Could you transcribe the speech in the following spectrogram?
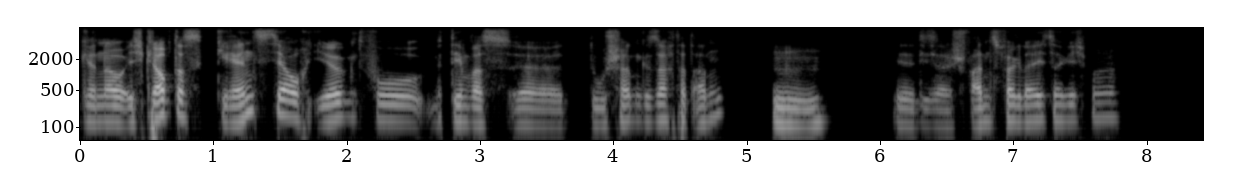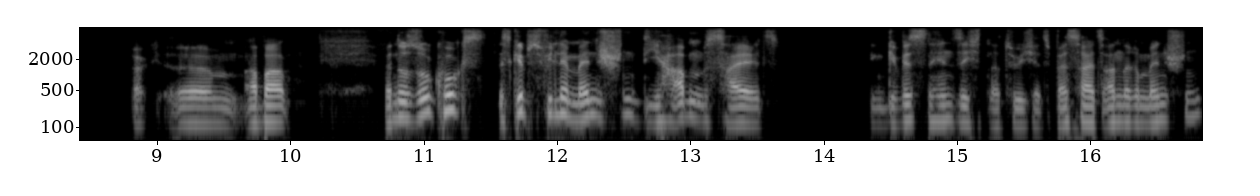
Genau, ich glaube, das grenzt ja auch irgendwo mit dem, was, äh, Dusan gesagt hat, an. Mhm. Äh, dieser Schwanzvergleich, sage ich mal. Ok ähm, aber wenn du so guckst, es gibt viele Menschen, die haben es halt in gewissen Hinsichten natürlich jetzt besser als andere Menschen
